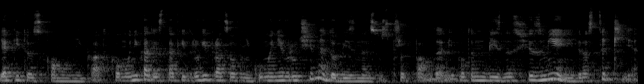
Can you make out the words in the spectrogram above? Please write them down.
Jaki to jest komunikat? Komunikat jest taki, drogi pracowniku, my nie wrócimy do biznesu sprzed pandemii, bo ten biznes się zmieni drastycznie.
